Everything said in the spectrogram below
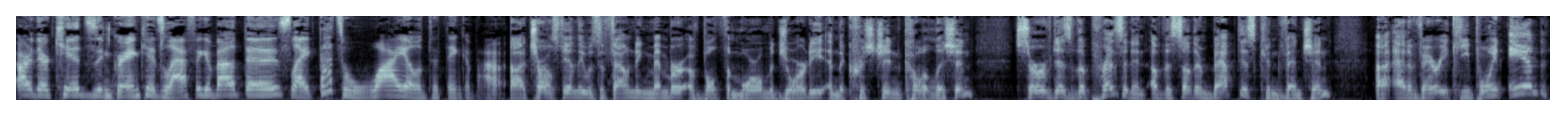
are their kids and grandkids laughing about this? Like that's wild to think about. Uh, Charles Stanley was the founding member of both the Moral Majority and the Christian Coalition, served as the president of the Southern Baptist Convention uh, at a very key point, and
